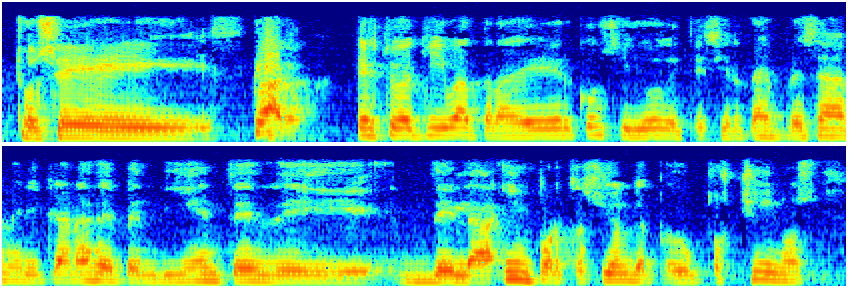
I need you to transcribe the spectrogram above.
Entonces, claro, esto de aquí va a traer consigo de que ciertas empresas americanas dependientes de, la importación de productos chinos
